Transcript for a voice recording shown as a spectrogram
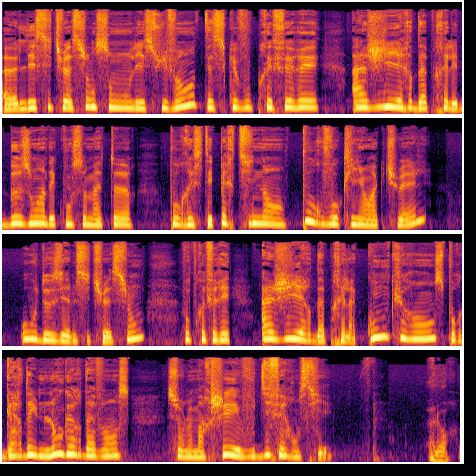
Euh, les situations sont les suivantes. Est-ce que vous préférez agir d'après les besoins des consommateurs pour rester pertinent pour vos clients actuels? Ou deuxième situation, vous préférez agir d'après la concurrence pour garder une longueur d'avance sur le marché et vous différencier? Alors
